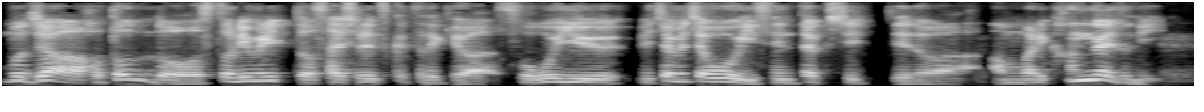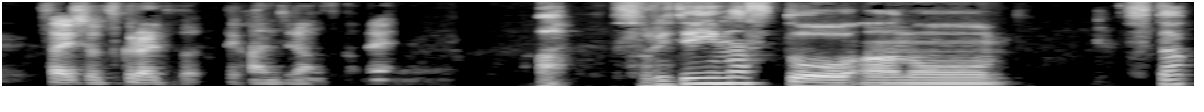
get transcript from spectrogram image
もうじゃあ、ほとんど Streamlit を最初に作った時は、そういうめちゃめちゃ多い選択肢っていうのは、あんまり考えずに最初作られてたって感じなんですかね？あ、それで言いますと、あの、 Stack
